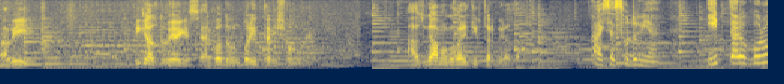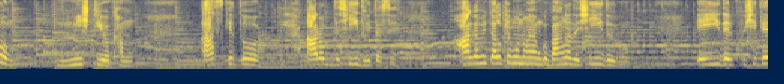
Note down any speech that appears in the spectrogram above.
আমি বিকাল তো হয়ে গেছে আর কতক্ষণ পর ইফতারির সময়? আজকে আমাকে বাড়িতে ইফতার করে দাও। আচ্ছা ছোট মিয়া ইফতারও করুম মিষ্টিও খামু। আজকে তো আরব দেশে ঈদ হইতাছে। আগামীকালকে মনে হয় আমাকে বাংলাদেশে ঈদ হইব। এই ঈদের খুশিতে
